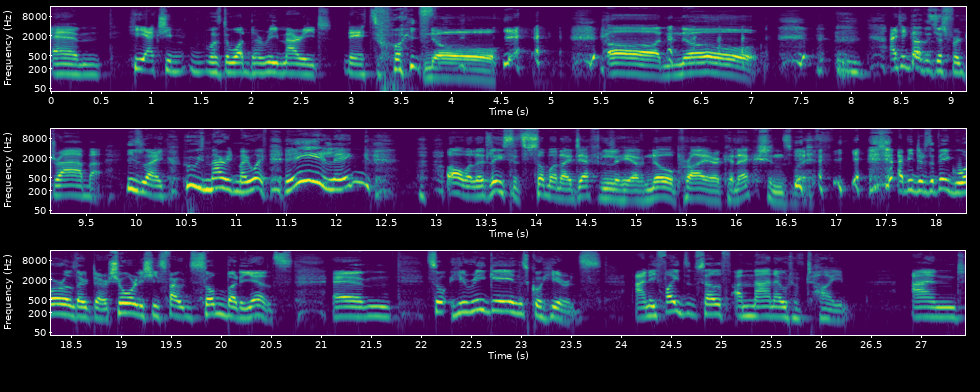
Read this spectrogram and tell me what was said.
Um, he actually was the one that remarried Nate's wife. no. Yeah. Oh, no. I think that was just for drama. He's like, "Who's married my wife?" Eiling. Oh, well, at least it's someone I definitely have no prior connections with. Yeah. I mean, there's a big world out there. Surely she's found somebody else. Um, so he regains coherence and he finds himself a man out of time. And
